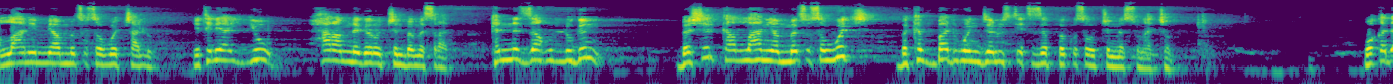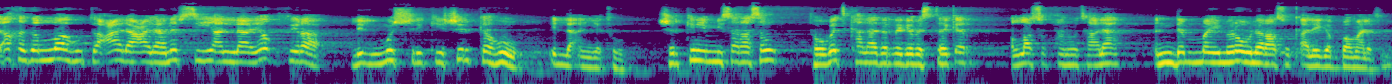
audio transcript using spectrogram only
አላህን የሚያምጹ ሰዎች አሉ የተለያዩ ሐራም ነገሮችን በመስራት። ከነዛ ሁሉ ግን በሽርክ አላህን ያመጹ ሰዎች በከባድ ወንጀል ውስጥ የተዘፈቁ ሰዎች እነሱ ናቸው وقد أخذ الله تعالى على نفسه أن لا يغفر للمشرك شركه إلا أن يتوب شركن يمسرا سو توبت كالا درجة بستكر الله سبحانه وتعالى እንደማይምረው ለራሱ ቃል የገባው ማለት ነው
